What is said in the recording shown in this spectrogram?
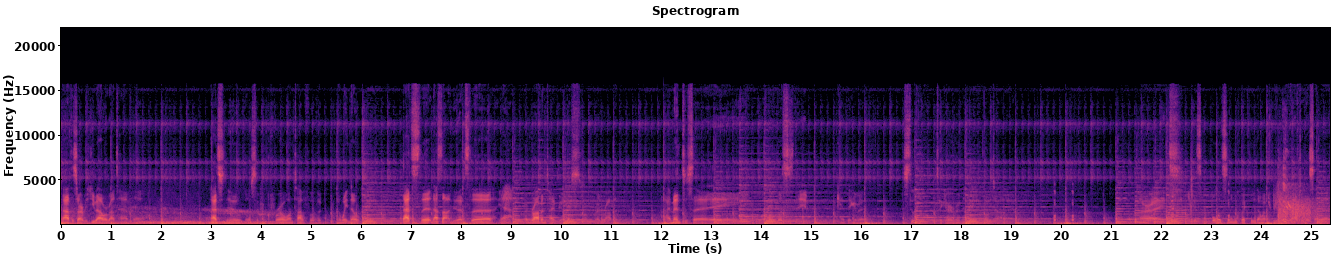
Not this RPG battle we're about to have, though. That's new. Looks like a crow on top of a... No, wait, no. That's the... That's not new. That's the... Yeah, Red Robin type ghost. Red Robin. I meant to say... What's his name? Can't think of it. Still, we'll take care of him bullets in him quickly. Then we'll have to reload after this, I bet.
